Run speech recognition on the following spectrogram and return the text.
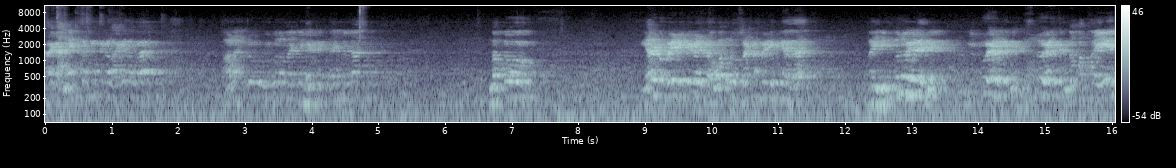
ಹಾಗೆ ಅನೇಕ ಸಂಗತಿಗಳಾಗಿದ್ದಾವೆ ಬಹಳಷ್ಟು ವಿಪುಲವಾಗಿ ಹೇಳಲಿಕ್ಕೆ ಟೈಮ್ ಇಲ್ಲ. ಮತ್ತು ಎರಡು ಬೇಡಿಕೆಗಳಿದ್ದಾವೆ. ಒಂದು ಸಣ್ಣ ಬೇಡಿಕೆ ಅದ ನಾ ಹಿಂದೂ ಹೇಳಿದೆ ಇಬ್ಬರು ಹೇಳ್ತೀನಿ ಮುಂದೂ ಹೇಳ್ತೀನಿ ನಮ್ಮ ಹತ್ರ ಏನ್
